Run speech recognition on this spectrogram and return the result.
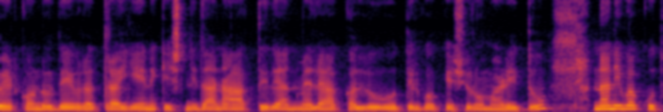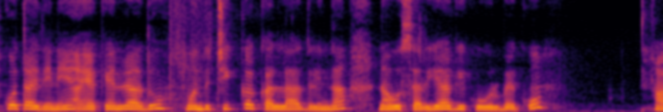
ಬೇಡ್ಕೊಂಡು ದೇವ್ರ ಹತ್ರ ಏನಕ್ಕೆ ಇಷ್ಟು ನಿಧಾನ ಆಗ್ತಿದೆ ಅಂದಮೇಲೆ ಆ ಕಲ್ಲು ತಿರ್ಗೋಕ್ಕೆ ಶುರು ಮಾಡಿದ್ದು. ನಾನಿವಾಗ ಕೂತ್ಕೋತಾ ಇದ್ದೀನಿ. ಯಾಕೆಂದರೆ ಅದು ಒಂದು ಚಿಕ್ಕ ಕಲ್ಲಾದ್ರಿಂದ ನಾವು ಸರಿಯಾಗಿ ಕೂರಬೇಕು. ಆ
